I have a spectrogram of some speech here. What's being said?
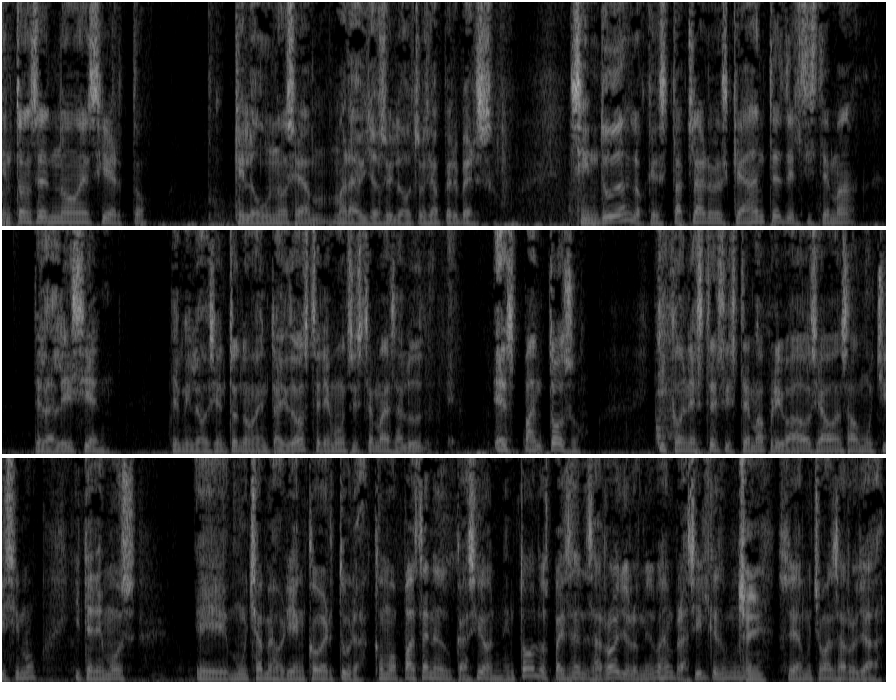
Entonces no es cierto que lo uno sea maravilloso y lo otro sea perverso. Sin duda, lo que está claro es que antes del sistema de la Ley 100 de 1992 teníamos un sistema de salud espantoso. Y con este sistema privado se ha avanzado muchísimo y tenemos eh, mucha mejoría en cobertura, como pasa en educación, en todos los países en desarrollo, lo mismo es en Brasil, que es una Sí. sociedad mucho más desarrollada.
